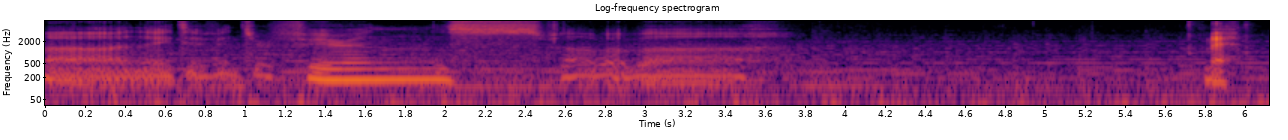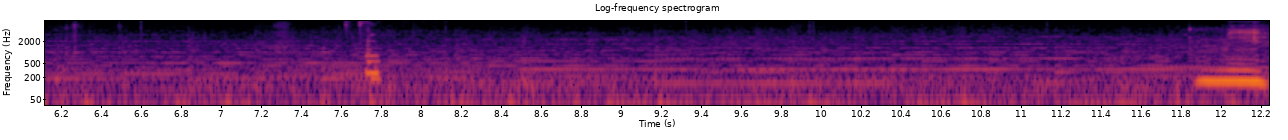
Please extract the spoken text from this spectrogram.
uh, native interference, blah blah blah. Meh. Me.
